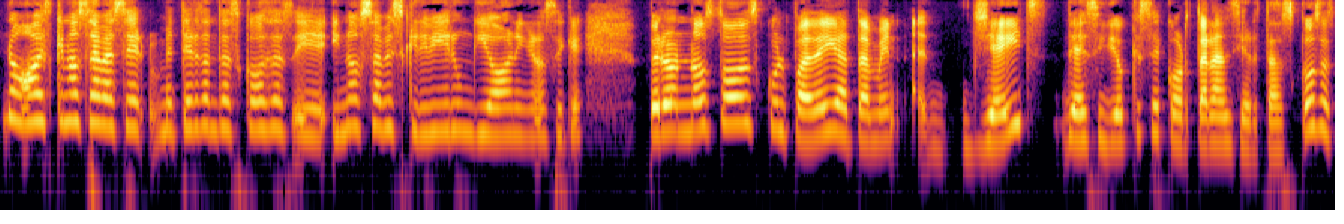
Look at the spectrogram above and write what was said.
no, es que no sabe hacer, meter tantas cosas y, y no sabe escribir un guion y no sé qué. Pero no todo es culpa de ella, también eh, Yates decidió que se cortaran ciertas cosas.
